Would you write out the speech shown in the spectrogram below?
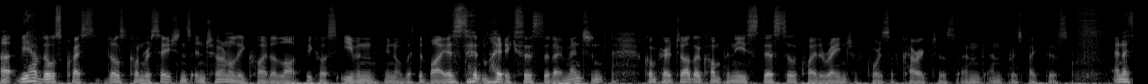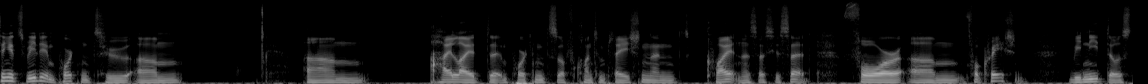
Uh, we have those quest- those conversations internally quite a lot because even you know with the bias that might exist that I mentioned compared to other companies, there's still quite a range, of course, of characters and and perspectives. And I think it's really important to um, um, highlight the importance of contemplation and quietness, as you said, for um, for creation. We need those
